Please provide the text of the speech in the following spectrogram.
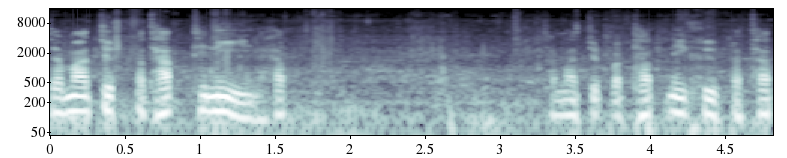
จะมาจุดประทัดที่นี่นะครับ จะมาจุดประทัดนี่คือประทัด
